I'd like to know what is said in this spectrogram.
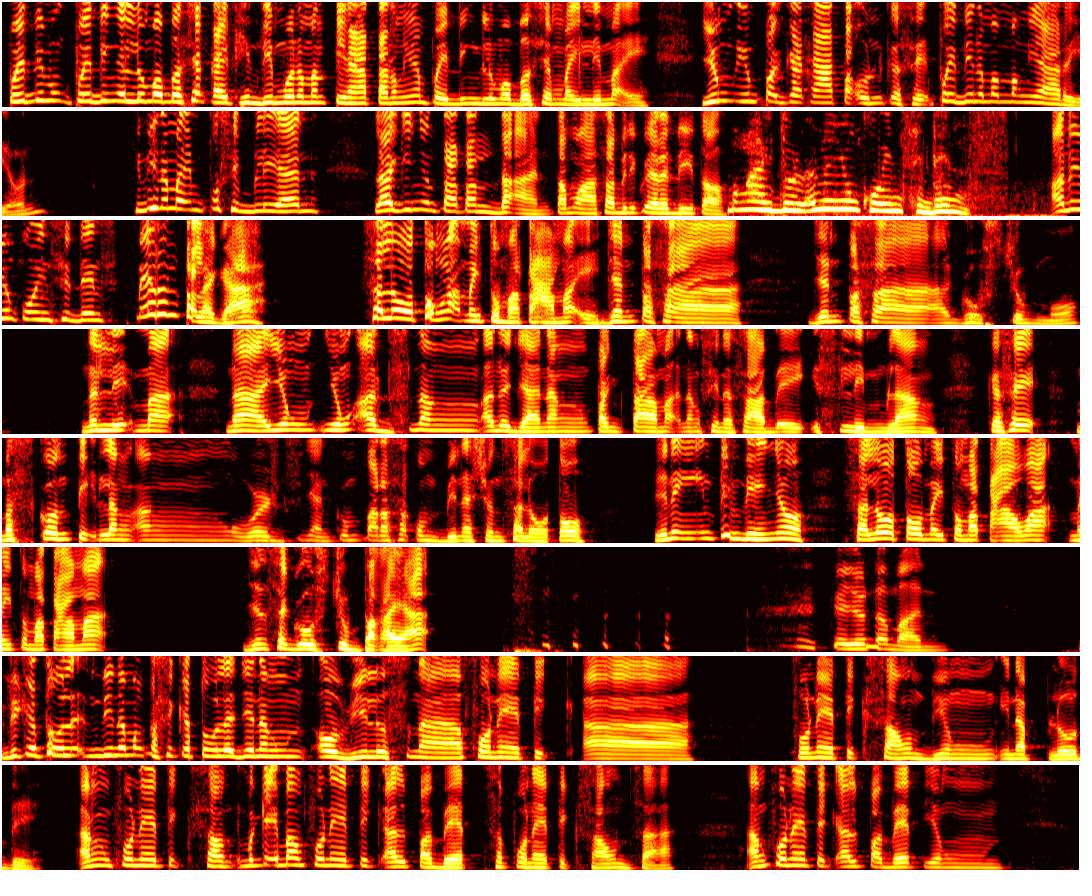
Pwede mo pwede nga lumabas yan kahit hindi mo naman tinatanong yan, pwedeng lumabas yung may lima eh. Yung yung pagkakataon kasi, pwede naman mangyari 'yon. Hindi naman imposible yan. Lagi niyong tatandaan. Tamo ha, sabi ni Kuya dito. Mga idol, ano yung coincidence? Ano yung coincidence? Meron talaga. Sa loto nga may tumatama eh. Diyan pa sa diyan pa sa ghost tube mo. Na, ma, na yung yung odds ng ano diyan ng pagtama ng sinasabi eh, slim lang. Kasi mas konti lang ang words niyan kumpara sa kombinasyon sa loto. Yun ang iintindihin nyo. Sa loto may tumatawa, may tumatama. Diyan sa ghost tube pa kaya? Kayo naman. Hindi katulad hindi naman kasi katulad yan ng Ovulus na phonetic ah phonetic sound yung in-upload eh. Ang phonetic sound, magkaibang phonetic alphabet sa phonetic sound sa. Ang phonetic alphabet yung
